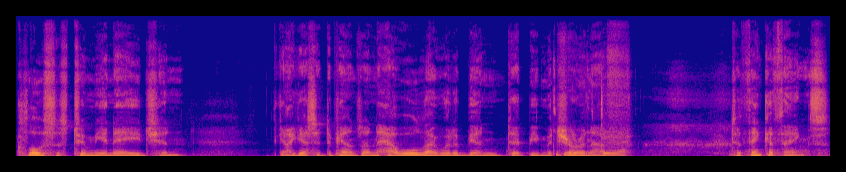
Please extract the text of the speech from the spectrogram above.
closest to me in age, and I guess it depends on how old I would have been to be To be mature to enough to think of things.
